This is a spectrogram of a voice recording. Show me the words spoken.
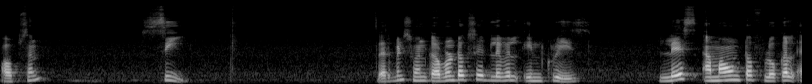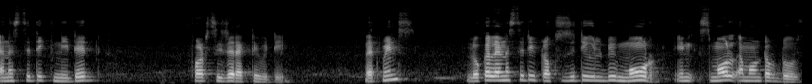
option C. That means when carbon dioxide level increase, less amount of local anesthetic needed for seizure activity. That means local anesthetic toxicity will be more in small amount of dose.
